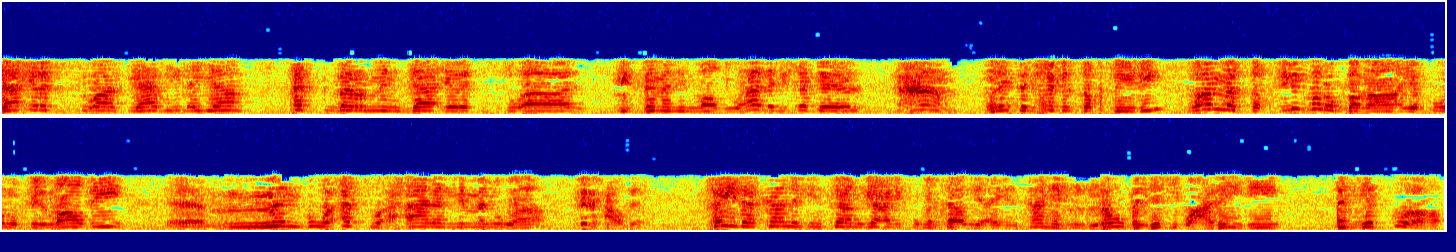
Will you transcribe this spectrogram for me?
دائرة السؤال في هذه الأيام أكبر من دائرة السؤال في الزمن الماضي وهذا بشكل عام وليس بشكل تفصيلي. وأما التفصيل فربما يكون في الماضي آه، من هو أسوأ حالا ممن هو في الحاضر. فإذا كان الإنسان يعرف مساوئ إنسان يجوز له بل يجب عليه أن يذكرها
